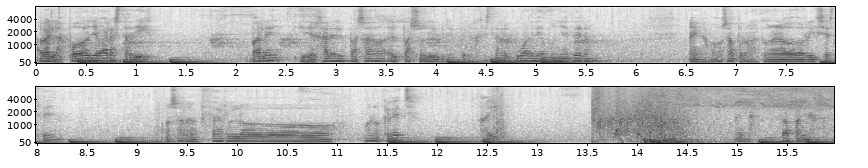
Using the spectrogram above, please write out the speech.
A ver, las puedo llevar hasta allí. ¿Vale? Y dejar el, pasado, el paso libre. Pero es que está el guardia puñetero. Venga, vamos a probar con el Odoris este. Vamos a lanzarlo... Bueno, que leche. Ahí. Venga, todos para allá.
